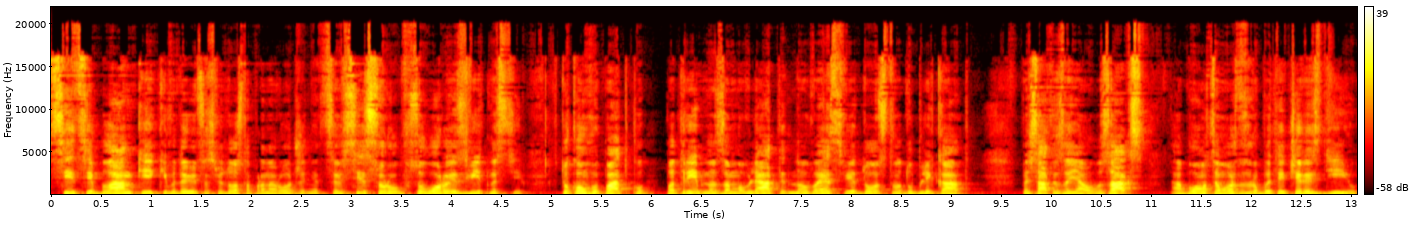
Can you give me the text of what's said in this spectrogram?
Всі ці бланки, які видаються свідоцтва про народження, це всі суру- суворої звітності. В такому випадку потрібно замовляти нове свідоцтво, дублікат, писати заяву в ЗАГС, або це можна зробити через дію.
